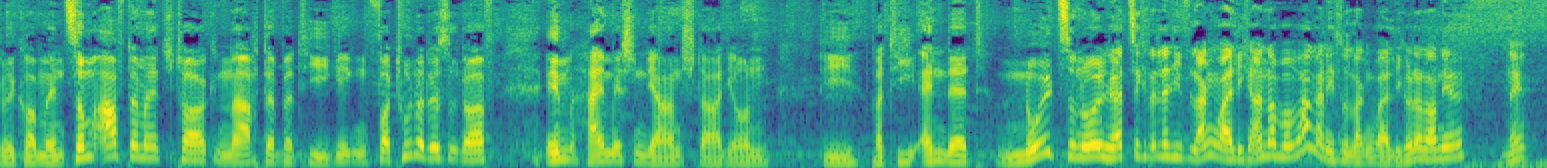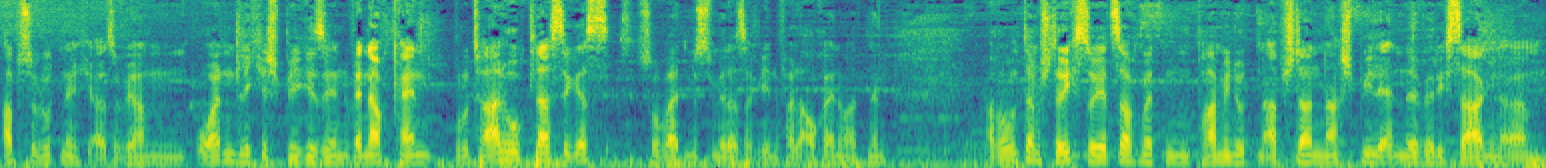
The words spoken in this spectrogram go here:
willkommen zum Aftermatch Talk nach der Partie gegen Fortuna Düsseldorf im heimischen Jahnstadion. Die Partie endet 0 zu 0. Hört sich relativ langweilig an, aber war gar nicht so langweilig, oder Daniel? Nee, absolut nicht. Also wir haben ein ordentliches Spiel gesehen, wenn auch kein brutal hochklassiges. Soweit müssen wir das auf jeden Fall auch einordnen. Aber unterm Strich, so jetzt auch mit ein paar Minuten Abstand nach Spielende, würde ich sagen, ähm,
